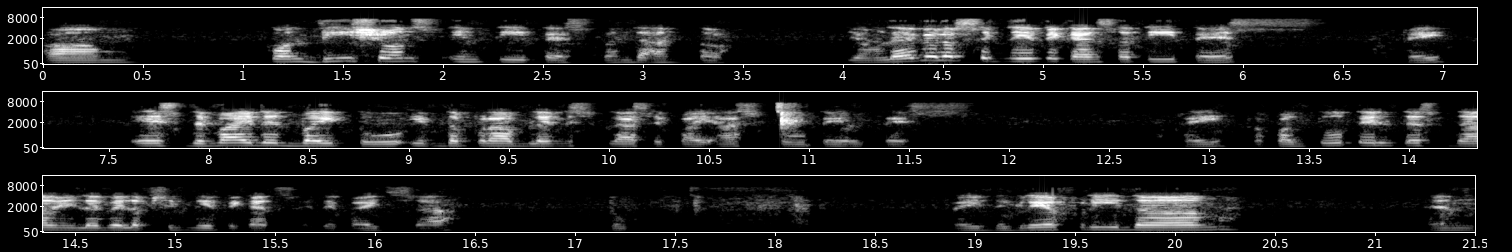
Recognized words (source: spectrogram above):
Um, conditions in t-test. Tandaan to. Yung level of significance sa t-test, okay, is divided by 2 if the problem is classified as two-tail test. Okay? Kapag 2 tail test daw yung level of significance, eh, i-divide sa 2. Okay, degree of freedom and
